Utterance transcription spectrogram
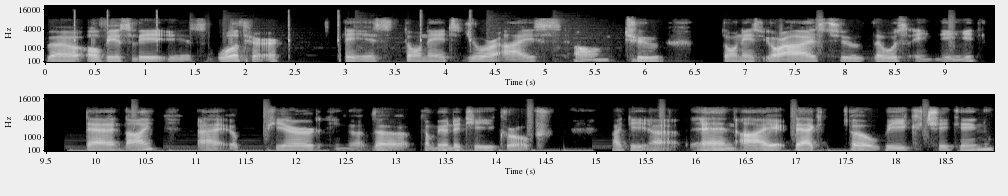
well, obviously is water. Please donate your eyes on to donate your eyes to those in need. That night, I appeared in the community group. I did, uh, and I begged a weak chicken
